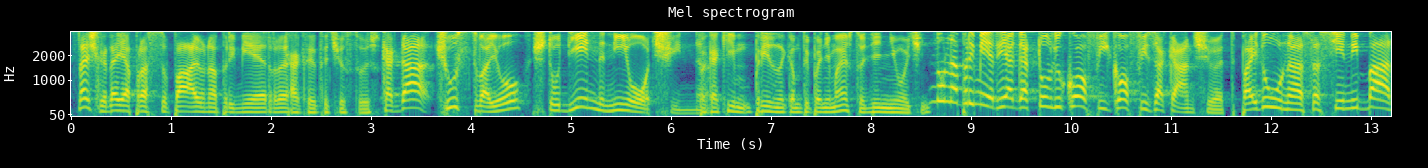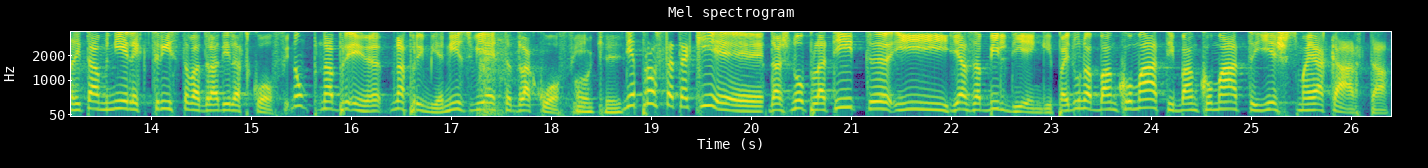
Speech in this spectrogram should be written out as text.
знаешь, когда я просыпаю, например. Как ты это чувствуешь? Когда чувствую, что день не очень. По каким признакам ты понимаешь, что день не очень? Ну, например, я готовлю кофе, и кофе заканчивает. Пойду на соседний бар, и там не электричество для делать кофе. Ну, например, например не свет для кофе. Окей. Не просто такие должно платить платить, и я забил деньги. Пойду на банкомат, и банкомат есть моя карта.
